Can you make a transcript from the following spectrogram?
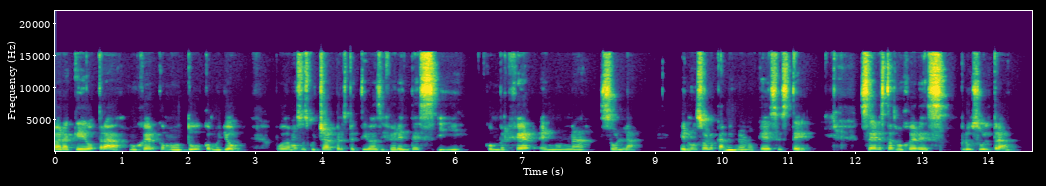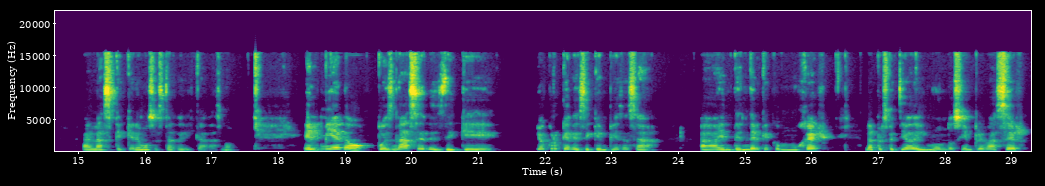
para que otra mujer como tú, como yo, podamos escuchar perspectivas diferentes y converger en una sola, en un solo camino, ¿no? Que es este ser estas mujeres plus ultra a las que queremos estar dedicadas, ¿no? El miedo pues nace desde que, yo creo que desde que empiezas a, a entender que como mujer la perspectiva del mundo siempre va a ser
